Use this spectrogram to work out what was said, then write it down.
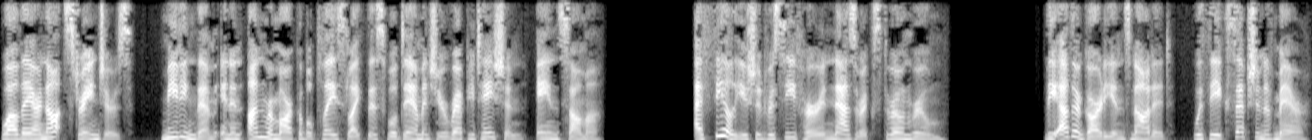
While they are not strangers, meeting them in an unremarkable place like this will damage your reputation, Ainz Sama. I feel you should receive her in Nazarick's throne room. The other guardians nodded, with the exception of Mare.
